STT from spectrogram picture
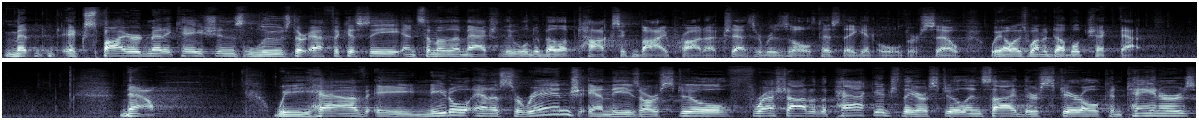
med- expired medications lose their efficacy, and some of them actually will develop toxic byproducts as a result as they get older. So we always want to double check that. Now, we have a needle and a syringe, and these are still fresh out of the package. They are still inside their sterile containers,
